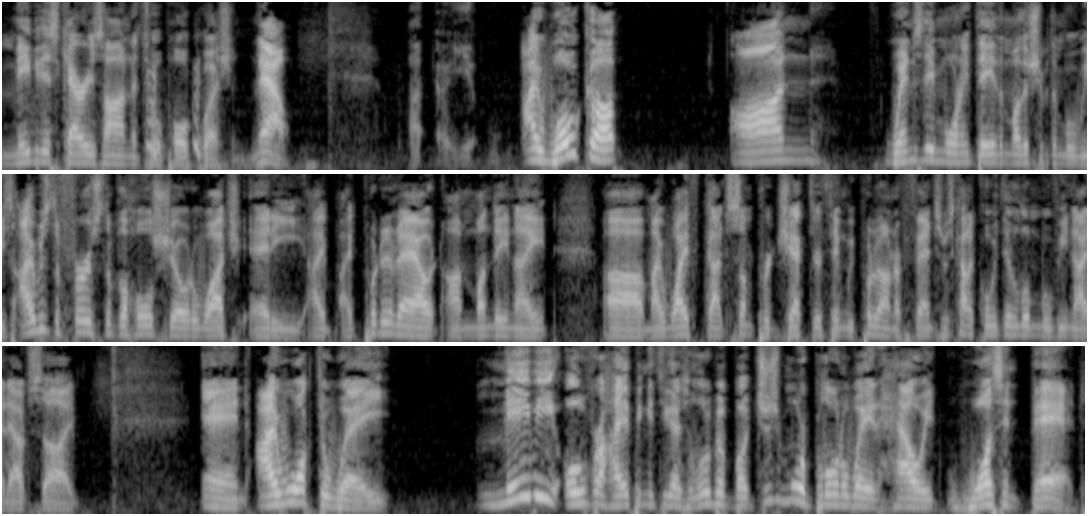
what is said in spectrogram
Maybe this carries on into a poll question. Now, uh, I woke up on Wednesday morning, day of the mothership of the movies. I was the first of the whole show to watch Eddie. I, I put it out on Monday night. Uh, my wife got some projector thing. We put it on our fence. It was kind of cool. We did a little movie night outside, and I walked away. Maybe overhyping it to you guys a little bit, but just more blown away at how it wasn't bad.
